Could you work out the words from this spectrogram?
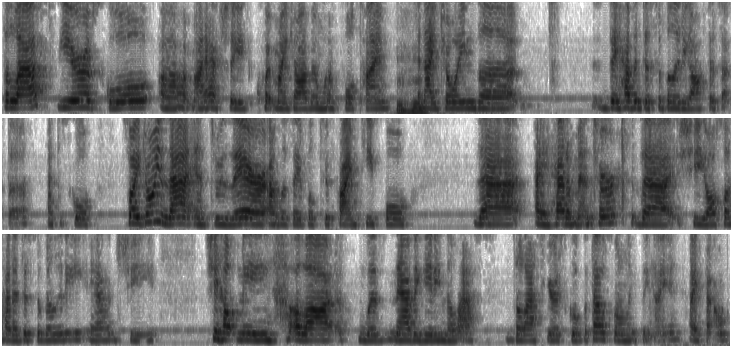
the last year of school, um, I actually quit my job and went full time, and I joined the. They have a disability office at the at the school, so I joined that, and through there, I was able to find people that I had a mentor that she also had a disability, and she she helped me a lot with navigating the last the last year of school. But that was the only thing I I found.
